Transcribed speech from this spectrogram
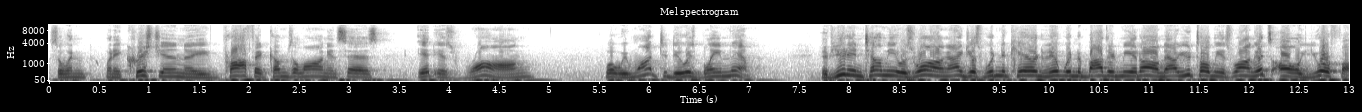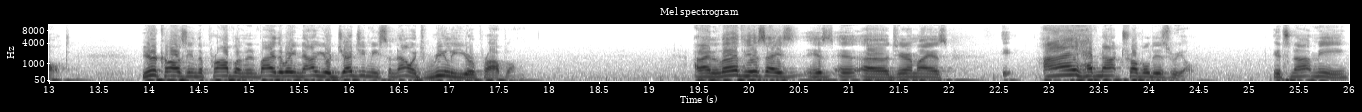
So when, when a Christian, a prophet comes along and says, it is wrong, what we want to do is blame them. If you didn't tell me it was wrong, I just wouldn't have cared and it wouldn't have bothered me at all. Now you told me it's wrong. It's all your fault. You're causing the problem. And by the way, now you're judging me, so now it's really your problem. And I love his, his uh, Jeremiah's, I have not troubled Israel. It's not me,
